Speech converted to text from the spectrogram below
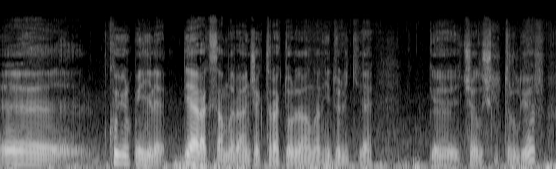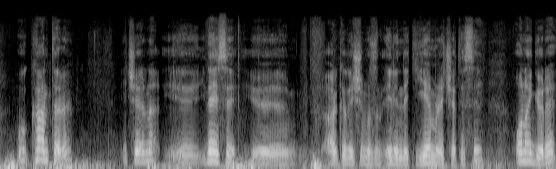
e, kuyruk ile diğer aksamları ancak traktörden alınan hidrolikle e, çalıştırılıyor. Bu kantarı içerine e, neyse e, arkadaşımızın elindeki yem reçetesi ona göre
